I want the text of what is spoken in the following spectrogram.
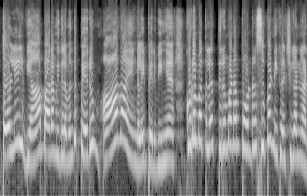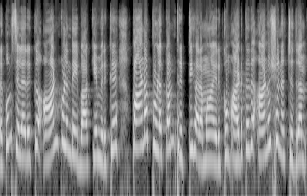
தொழில் வியாபாரம் இதில் வந்து பெரும் ஆதாயங்களை பெறுவீங்க. குடும்பத்தில் திருமணம் போன்ற சுப நிகழ்ச்சிகள் நடக்கும். சிலருக்கு ஆண் குழந்தை பாக்கியம் இருக்கு. பணப்புழக்கம் திருப்திகரமாக இருக்கும். அடுத்தது அனுஷ நட்சத்திரம்.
